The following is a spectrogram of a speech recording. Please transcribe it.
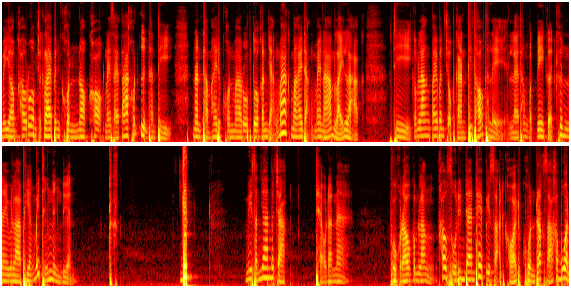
ไม่ยอมเข้าร่วมจะกลายเป็นคนนอกคอกในสายตาคนอื่นทันที นั่นทำให้ทุกคนมารวมตัวกันอย่างมากมายดั่งแม่น้ำไหลหลาก ที่กำลังไปบรรจบกันที่ท้องทะเล และทั้งหมดนี้เกิดขึ้นในเวลาเพียงไม่ถึงหนึ่งเดือนหยุด มีสัญญาณมาจากแถวด้านหน้า พวกเรากำลังเข้าสู่ดินแดนเทพปีศาจขอให้ทุกคนรักษาขบวน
